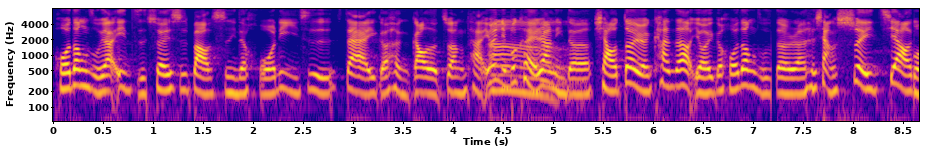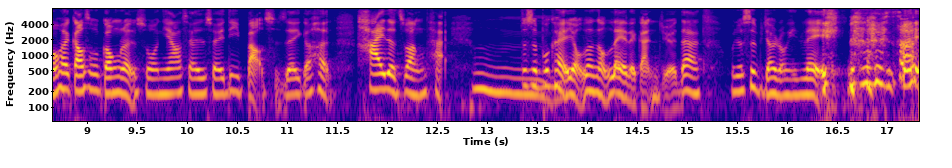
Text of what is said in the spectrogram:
活动组要一直随时保持你的活力是在一个很高的状态，因为你不可以让你的小队员看到有一个活动组的人很想睡觉。我们会告诉工人说，你要随时随地保持着一个很嗨的状态，嗯，就是不可以有那种累的。感觉，但我就是比较容易累，所以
